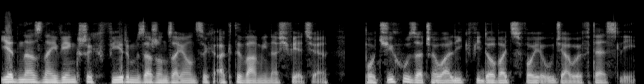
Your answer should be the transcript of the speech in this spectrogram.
jedna z największych firm zarządzających aktywami na świecie, po cichu zaczęła likwidować swoje udziały w Tesli.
